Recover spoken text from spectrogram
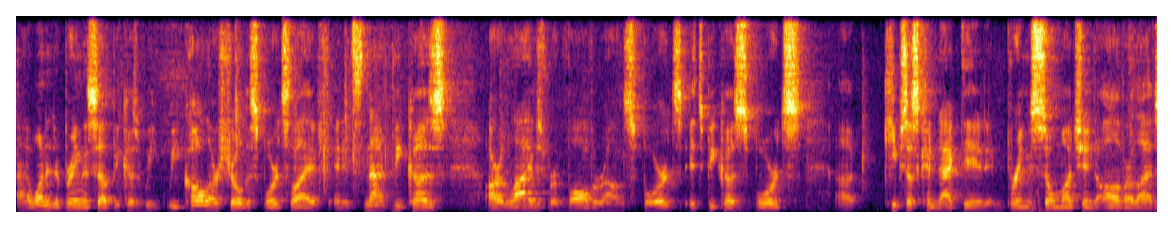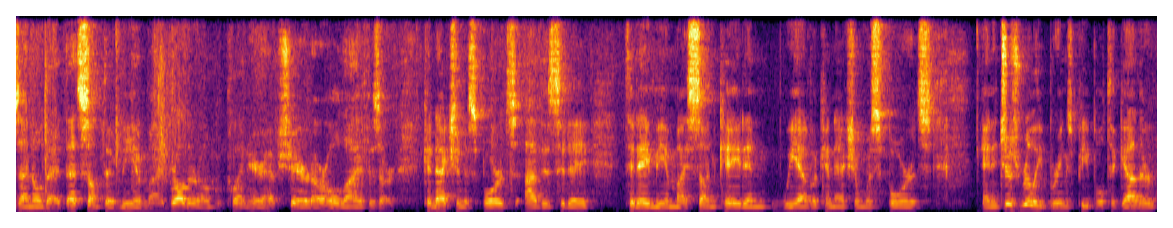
I wanted to bring this up because we, we call our show the Sports Life, and it's not because our lives revolve around sports. It's because sports uh, keeps us connected and brings so much into all of our lives. I know that that's something me and my brother, Uncle Clint here, have shared our whole life is our connection to sports. Obviously, today, today, me and my son Caiden, we have a connection with sports, and it just really brings people together.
